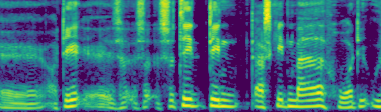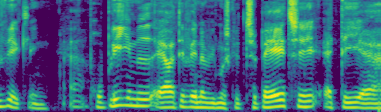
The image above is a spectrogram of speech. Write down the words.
Øh, og det, øh, så, så, så det, det, der er sket en meget hurtig udvikling. Ja. Problemet er, det vender vi måske tilbage til, at det er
